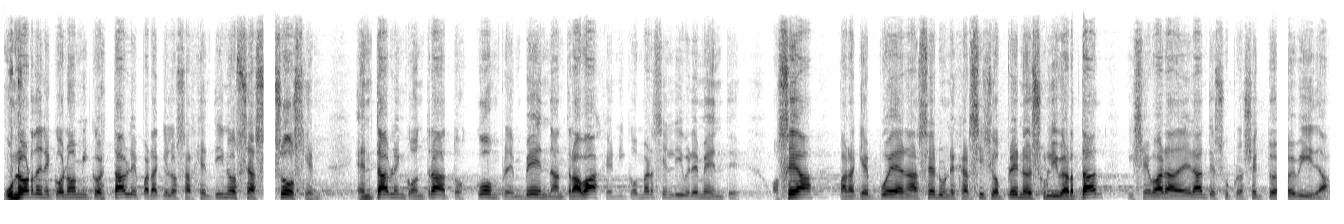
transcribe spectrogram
Un orden económico estable para que los argentinos se asocien, entablen contratos, compren, vendan, trabajen y comercien libremente. O sea, para que puedan hacer un ejercicio pleno de su libertad y llevar adelante su proyecto de vida.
